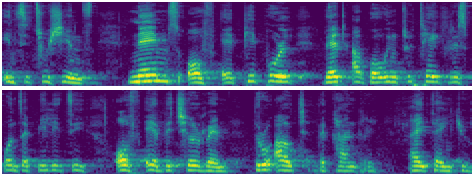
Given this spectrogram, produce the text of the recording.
institutions names of uh, people that are going to take responsibility of uh, the children throughout the country. I thank you.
